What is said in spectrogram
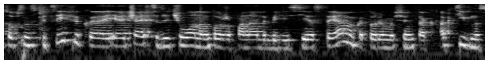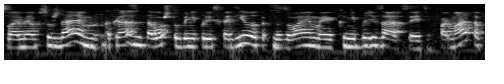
собственно, специфика и отчасти для чего нам тоже понадобились ESTM, которые мы сегодня так активно с вами обсуждаем, как раз для того, чтобы не происходило так называемой каннибализации этих форматов.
